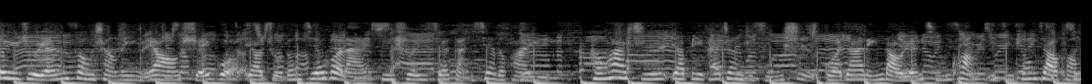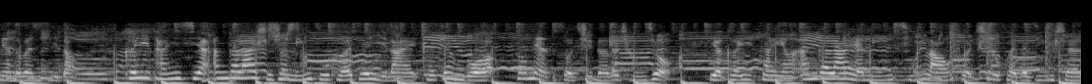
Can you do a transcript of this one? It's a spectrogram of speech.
对于主人送上的饮料、水果，要主动接过来，并说一些感谢的话语。谈话时要避开政治形势、国家领导人情况以及宗教方面的问题等，可以谈一些安哥拉实现民族和解以来在建国方面所取得的成就，也可以赞扬安哥拉人民勤劳和智慧的精神。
